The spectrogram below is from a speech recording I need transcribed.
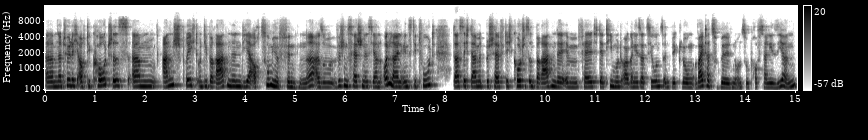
ähm, natürlich auch die Coaches ähm, anspricht und die Beratenden, die ja auch zu mir finden. Ne? Also Vision Session ist ja ein Online-Institut, das sich damit beschäftigt, Coaches und Beratende im Feld der Team- und Organisationsentwicklung weiterzubilden und zu professionalisieren.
